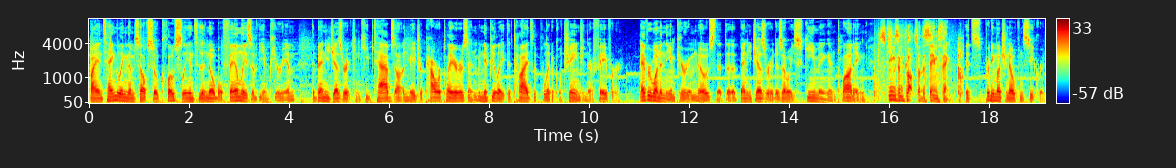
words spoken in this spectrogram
By entangling themselves so closely into the noble families of the Imperium, the Bene Gesserit can keep tabs on major power players and manipulate the tides of political change in their favor. Everyone in the Imperium knows that the Bene Gesserit is always scheming and plotting. Schemes and plots are the same thing. It's pretty much an open secret.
